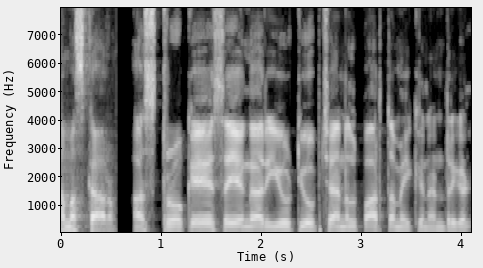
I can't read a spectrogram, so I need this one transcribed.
நமஸ்காரம். Astro KS Iyengar YouTube channel பார்த்தமைக்கு நன்றிகள்.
